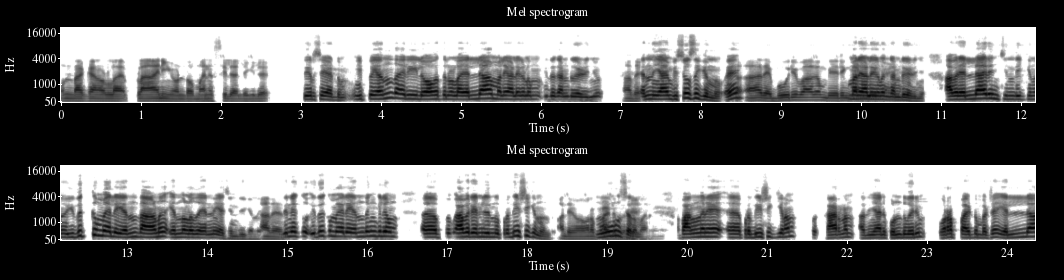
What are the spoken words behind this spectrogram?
ഉണ്ടാക്കാനുള്ള പ്ലാനിങ് ഉണ്ടോ മനസ്സിൽ അല്ലെങ്കിൽ? തീർച്ചയായിട്ടും. ഇപ്പൊ എന്തായാലും ഈ ലോകത്തിലുള്ള എല്ലാ മലയാളികളും ഇത് കണ്ടു കഴിഞ്ഞു എന്ന് ഞാൻ വിശ്വസിക്കുന്നു. അതെ. ഭൂരിഭാഗം പേരും മലയാളികളും കണ്ടു കഴിഞ്ഞു. അവരെല്ലാരും ചിന്തിക്കുന്നത് ഇതുക്ക് മേലെ എന്താണ് എന്നുള്ളത് തന്നെയാ ചിന്തിക്കുന്നത്. ഇതിനൊക്കെ ഇതുക്ക് മേലെ എന്തെങ്കിലും അവരെന്നിൽ നിന്ന് പ്രതീക്ഷിക്കുന്നുണ്ട്. അതെ നൂറ് ശതമാനം. അപ്പൊ അങ്ങനെ പ്രതീക്ഷിക്കണം. കാരണം അത് ഞാൻ കൊണ്ടുവരും ഉറപ്പായിട്ടും. പക്ഷേ എല്ലാ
